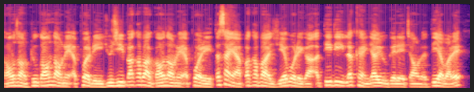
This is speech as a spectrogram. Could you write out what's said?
ခေါင်းဆောင်ဒူခေါင်းဆောင်တဲ့အဖွဲ့တွေ UG ပကပခေါင်းဆောင်တဲ့အဖွဲ့တွေတက်ဆိုင်ရာပကပရဲဘော်တွေကအသီးသီးလက်ခံရယူခဲ့တဲ့အကြောင်းလည်းသိရပါတယ်။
